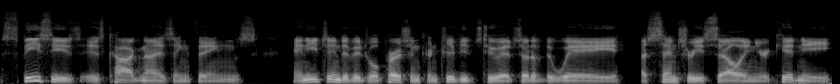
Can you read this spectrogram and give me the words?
species is cognizing things and each individual person contributes to it sort of the way a sensory cell in your kidney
